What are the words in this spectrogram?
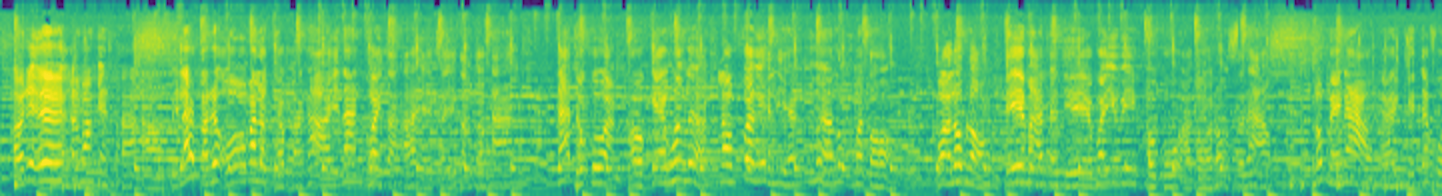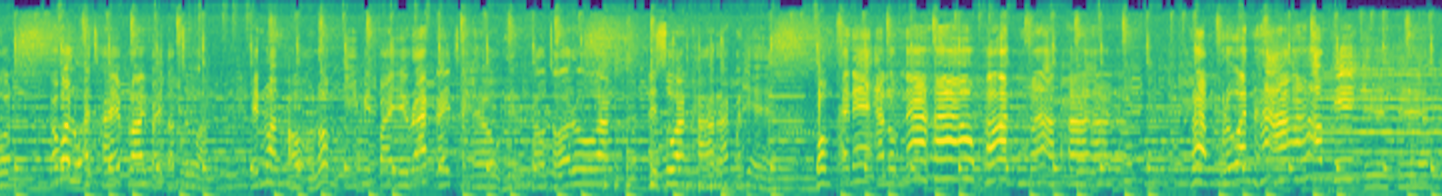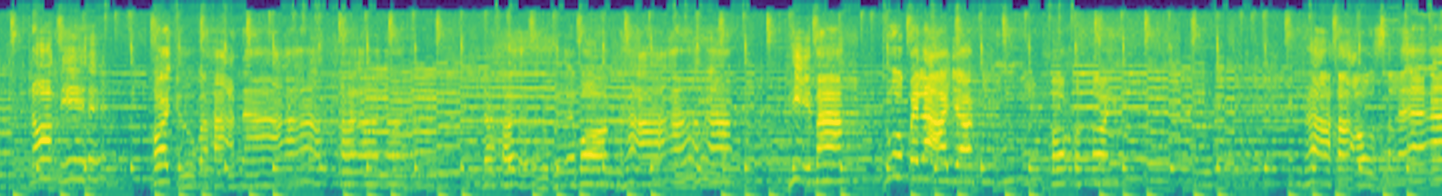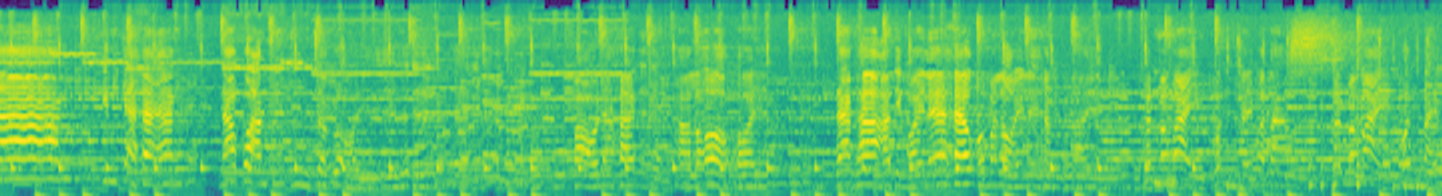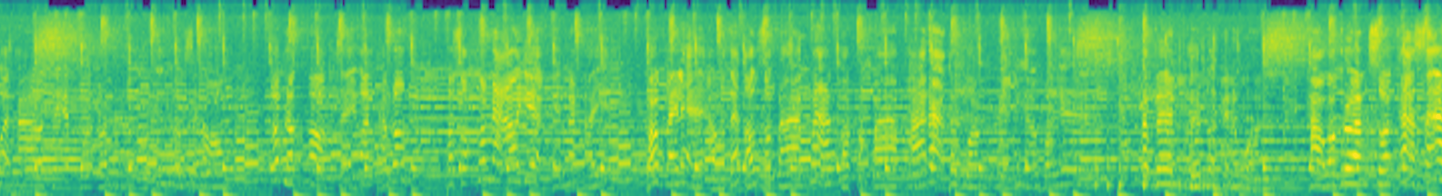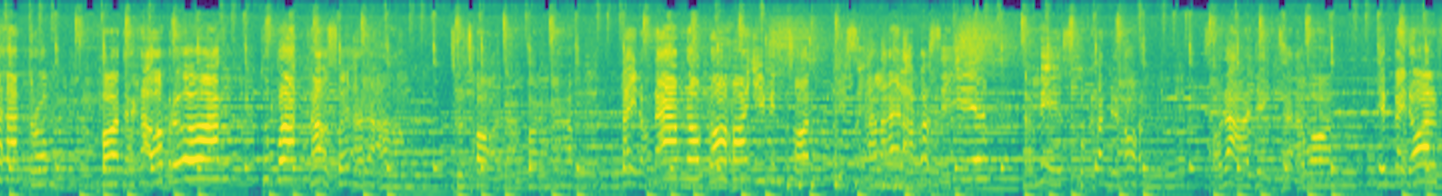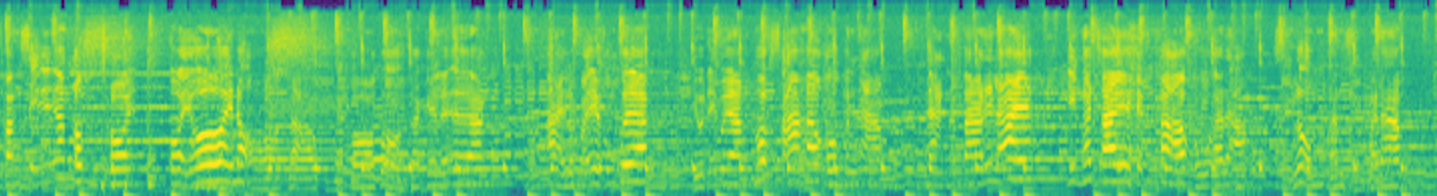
เอาเด้อเอามาเห็นผ้าเอาไปไล่ปเด้อโอ้มาลักจับปลาขายนั่งคอยตาอายใส่ตังตัวทานน้าทุกกวงเขาแก้วหัวเลือ ว่าลมหลองเทมาแต่เจไว้วิเขาโกอาตัวนกสนาวลมแมงดาวกายเข็ดน้ำฝนก็ว่าลัวใช้ปล่อยไปตามช่วงเห็นว่าเขาเอาลมตีปิดไปรักได้ใช่แล้วเห็นเขาจอรวงในสวงขารักมันแย่คงแต่แน่อารมณ์หน้าวพัดมารับรวนหา องสวงข้าแสนตรม พอแต่ข้าวว่าเรืองทุกวันข้าวสวยอารามชื่อช่อจากบางงามใต้ดอกน้ำนกน้อยอีบินชนที่เสื้อ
